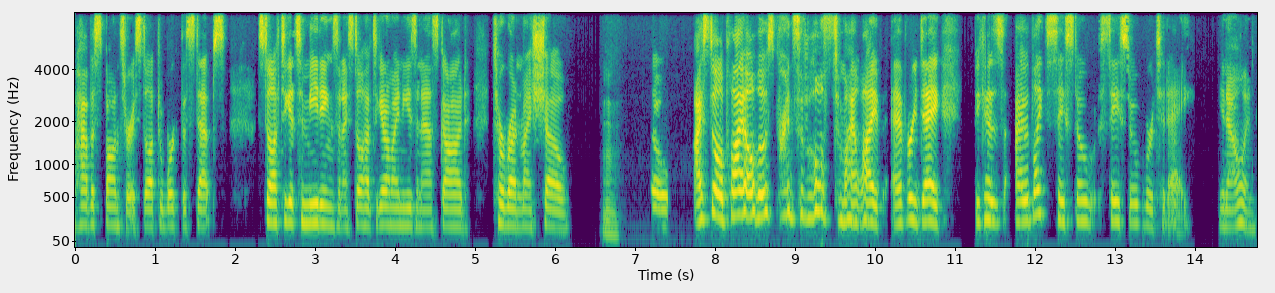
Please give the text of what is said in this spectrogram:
have a sponsor. I still have to work the steps. Still have to get to meetings and i still have to get on my knees and ask god to run my show. Hmm. so i still apply all those principles to my life every day because i would like to say sto- stay sober today you know and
